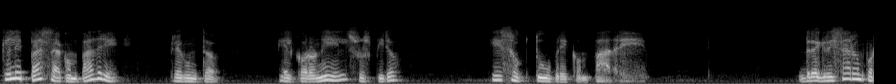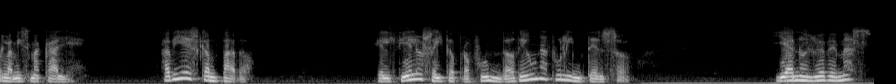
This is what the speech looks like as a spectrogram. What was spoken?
¿Qué le pasa, compadre? preguntó. El coronel suspiró. Es octubre, compadre. Regresaron por la misma calle. Había escampado. El cielo se hizo profundo, de un azul intenso. Ya no llueve más,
